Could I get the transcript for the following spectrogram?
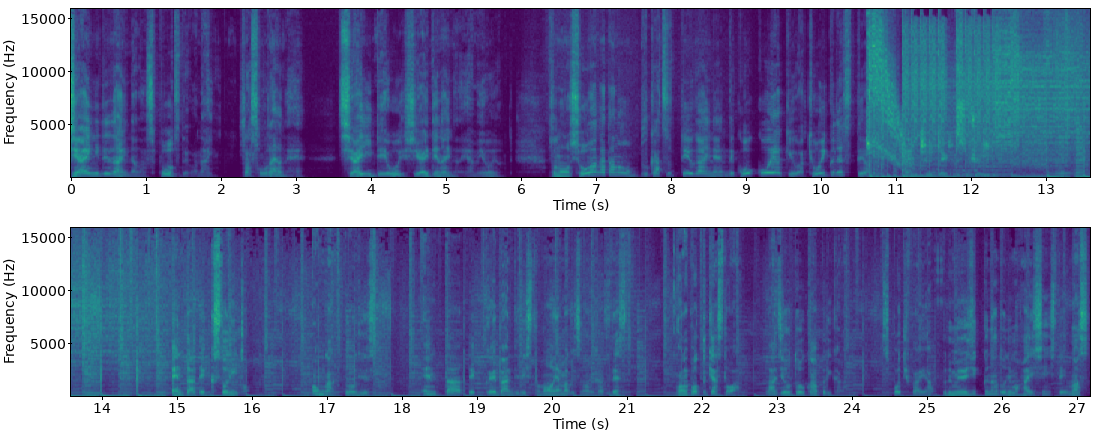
試合に出ないならスポーツではない。さあ、そうだよね。試合出ようよ。試合出ないならやめようよ。その昭和型の部活っていう概念で高校野球は教育ですって言われエンターテックストリート音楽プロデューサーエンターテックエヴァンジェリストの山口のりかずですこのポッドキャストはラジオトークアプリから Spotify、Apple Music などにも配信しています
